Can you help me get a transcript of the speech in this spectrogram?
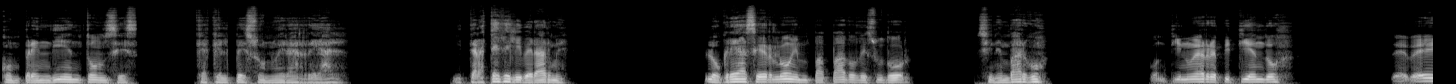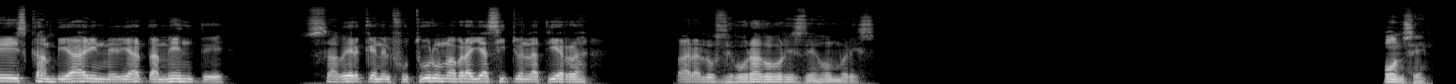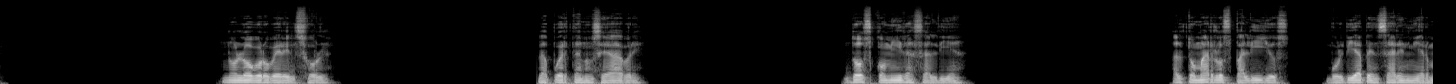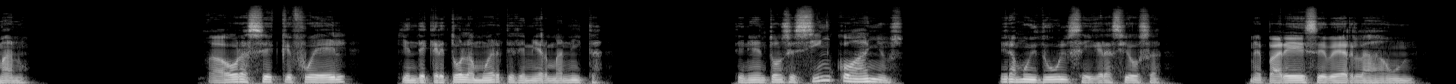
Comprendí entonces que aquel peso no era real, y traté de liberarme. Logré hacerlo empapado de sudor. Sin embargo, continué repitiendo Debéis cambiar inmediatamente, saber que en el futuro no habrá ya sitio en la tierra para los devoradores de hombres. 11. No logro ver el sol. La puerta no se abre. Dos comidas al día. Al tomar los palillos, volví a pensar en mi hermano. Ahora sé que fue él quien decretó la muerte de mi hermanita. Tenía entonces cinco años. Era muy dulce y graciosa. Me parece verla aún.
